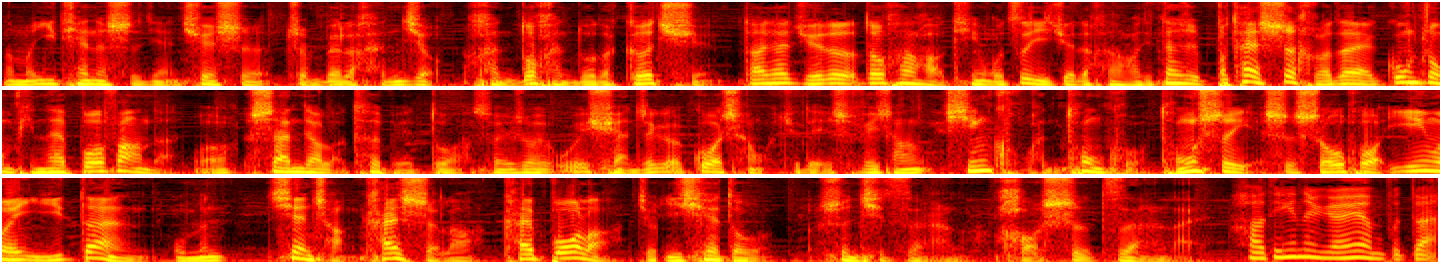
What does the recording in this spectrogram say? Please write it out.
那么一天的时间，确实准备了很久，很多很多的歌曲，大家觉得都很好听，我自己觉得很好听，但是不太适合在公众平台播放的，我删掉了特别多。所以说，我选这个过程，我觉得也是非常辛苦、很痛苦，同时也是收获。因为一旦我们现场开始了、开播了，就一切都。顺其自然了，好事自然来，好听的源源不断。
